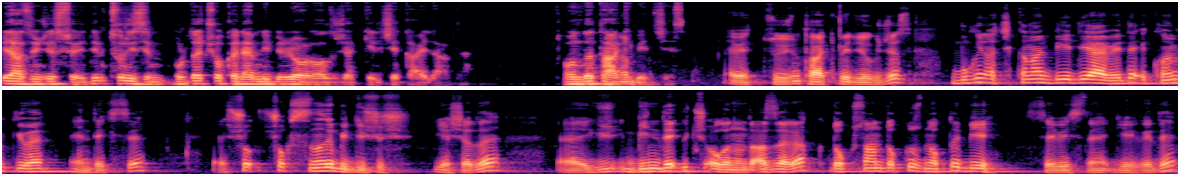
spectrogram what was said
biraz önce söylediğim turizm burada çok önemli bir rol alacak gelecek aylarda. Onu da takip evet. edeceğiz. Evet, turizm takip ediyor olacağız. Bugün açıklanan bir diğer veri de ekonomik güven endeksi. E, çok, çok sınırlı bir düşüş yaşadı. E, binde 3 oranında azalarak 99.1 seviyesine geriledi.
